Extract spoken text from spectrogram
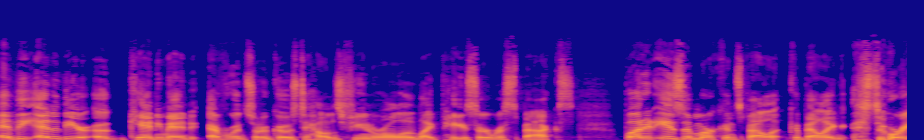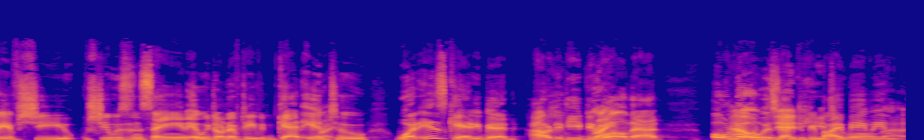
at the end of the year, uh, Candyman, everyone sort of goes to Helen's funeral and like pays her respects. But it is a more conspel- compelling story if she she was insane, and we don't have to even get into what is Candyman. How did he do Right. all that? Oh How no, is that gonna be my baby? Right.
